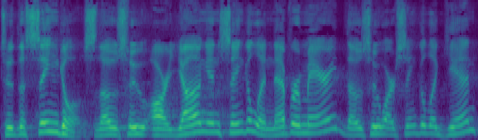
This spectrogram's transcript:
to the singles, those who are young and single and never married, those who are single again,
